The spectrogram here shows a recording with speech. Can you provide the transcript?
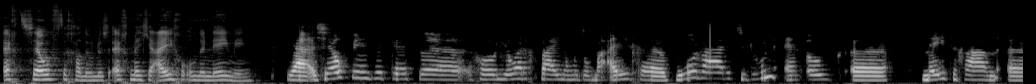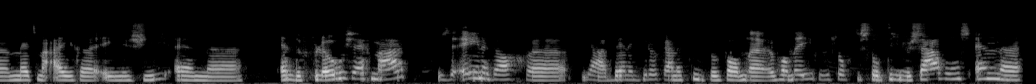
echt zelf te gaan doen? Dus echt met je eigen onderneming? Ja, zelf vind ik het uh, gewoon heel erg fijn om het op mijn eigen voorwaarden te doen. En ook mee te gaan uh, met mijn eigen energie en, uh, en de flow, zeg maar. Dus de ene dag uh, ja, ben ik druk aan het typen van, van 9 uur s ochtends tot 10 uur s avonds. En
